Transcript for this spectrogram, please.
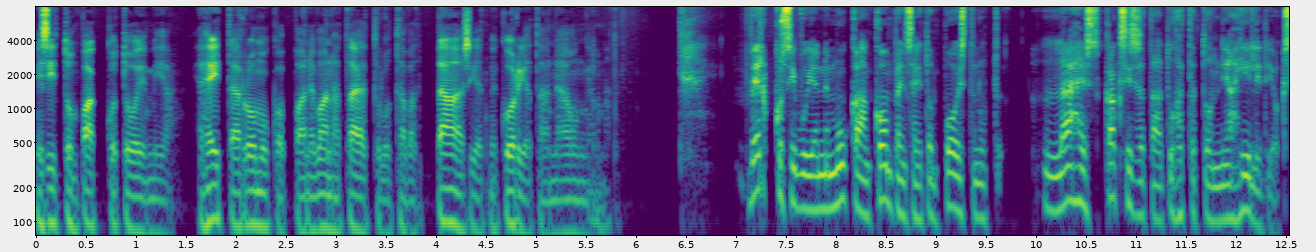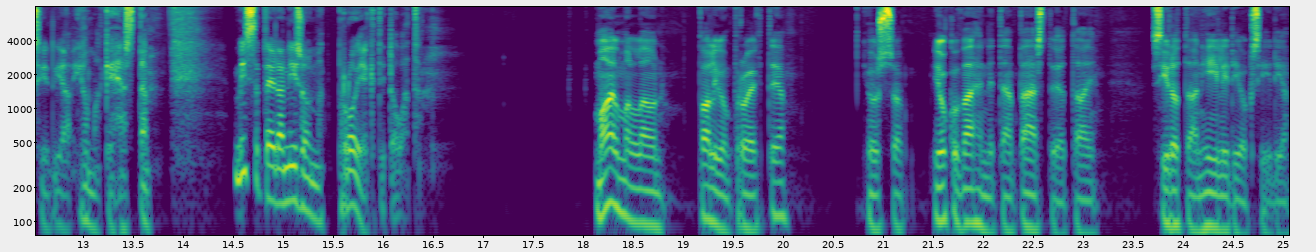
niin sitten on pakko toimia ja heittää romukoppaan ne vanhat ajattelutavat. Pääasia, että me korjataan nämä ongelmat. Verkkosivujenne mukaan kompenseit on poistanut lähes 200 000 tonnia hiilidioksidia ilmakehästä. Missä teidän isoimmat projektit ovat? Maailmalla on paljon projekteja, joissa joko vähennetään päästöjä tai sidotaan hiilidioksidia.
